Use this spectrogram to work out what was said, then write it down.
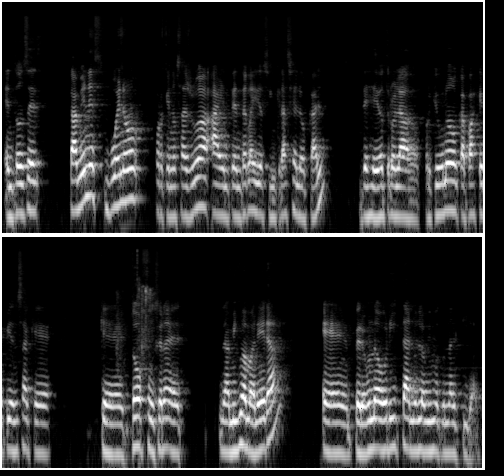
Entonces, también es bueno porque nos ayuda a entender la idiosincrasia local desde otro lado, porque uno capaz que piensa que, que todo funciona de, la misma manera, eh, pero una horita no es lo mismo que un altiro.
